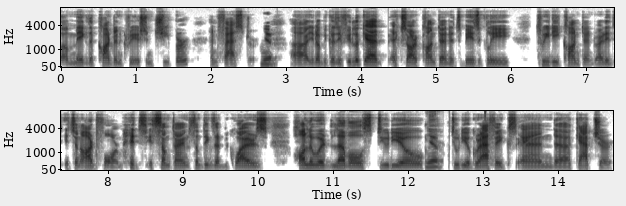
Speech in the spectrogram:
uh, make the content creation cheaper and faster. yeah Uh, you know, because if you look at XR content, it's basically 3D content, right? It, it's an art form. It's it's sometimes some things that requires Hollywood level studio yeah studio graphics and uh, capture.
